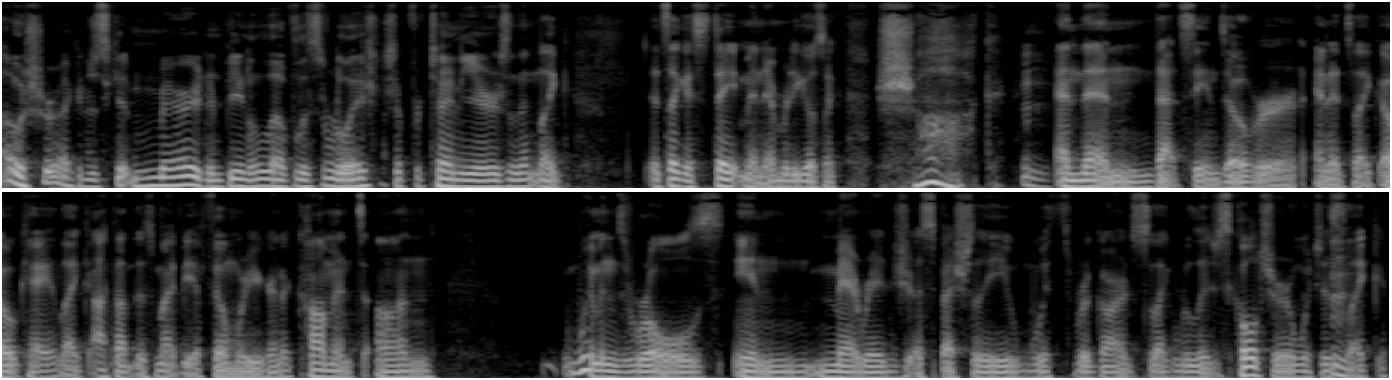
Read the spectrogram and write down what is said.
"Oh, sure, I could just get married and be in a loveless relationship for ten years," and then like it's like a statement. Everybody goes like shock, mm. and then that scene's over, and it's like okay, like I thought this might be a film where you're going to comment on women's roles in marriage, especially with regards to like religious culture, which is mm. like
